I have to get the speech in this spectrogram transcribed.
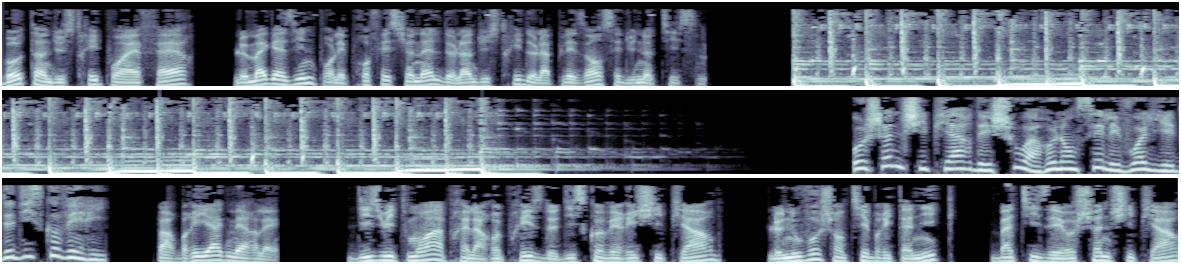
Boatindustrie.fr, le magazine pour les professionnels de l'industrie de la plaisance et du nautisme. Ocean Shipyard échoue à relancer les voiliers de Discovery. Par Briag Merlet. 18 mois après la reprise de Discovery Shipyard, le nouveau chantier britannique, baptisé Ocean Shipyard,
